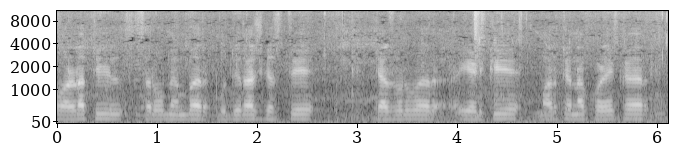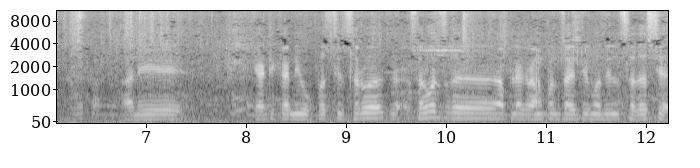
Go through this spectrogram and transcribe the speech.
वॉर्डातील सर्व मेंबर बुद्धिराज घस्ते त्याचबरोबर येडके मारुतीना कोळेकर आणि या ठिकाणी उपस्थित सर्व सर्वच आपल्या ग्रामपंचायतीमधील सदस्य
